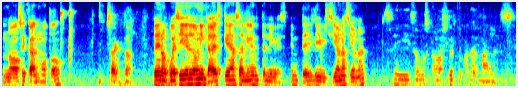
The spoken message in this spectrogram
no se calmó todo. Exacto. Pero pues sí es la única vez que ha salido en, televis- en televisión nacional. Sí, somos conocidos por cosas malas.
